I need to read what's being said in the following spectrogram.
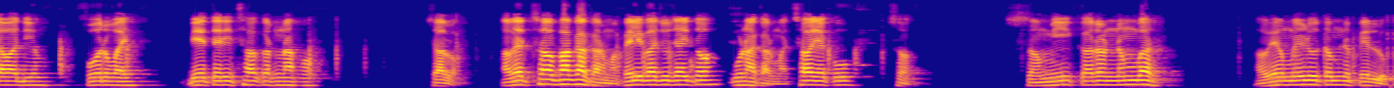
જવા દો ફોર વાય બે તેરી છ કરી નાખો. ચાલો. હવે છ ભાગાકારમાં. પેલી બાજુ જાય તો ગુણાકારમાં. છ એકુ છ. સમીકરણ નંબર. હવે મળ્યું તમને પહેલું.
